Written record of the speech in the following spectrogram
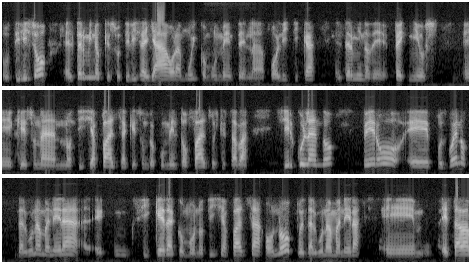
utilizó el término que se utiliza ya ahora muy comúnmente en la política, el término de fake news, eh, que es una noticia falsa, que es un documento falso el que estaba circulando, pero eh, pues bueno, de alguna manera, eh, si queda como noticia falsa o no, pues de alguna manera estaba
